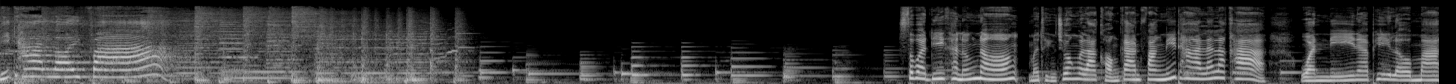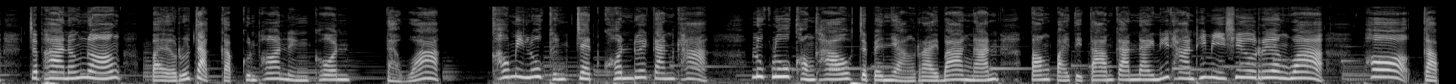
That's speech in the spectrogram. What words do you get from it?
นิทานลอยฟ้าสวัสดีค่ะน้องๆ มาถึงช่วงเวลาของการฟังนิทานแล้วล่ะค่ะ วันนี้นะพี่เรามาจะพาน้องๆ ไปรู้จักกับคุณพ่อหนึ่งคน แต่ว่าเขามีลูกถึงเจ็ดคนด้วยกันค่ะ ลูกๆของเขาจะเป็นอย่างไรบ้างนั้น ต้องไปติดตามกันในนิทานที่มีชื่อเรื่องว่า พ่อกับ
